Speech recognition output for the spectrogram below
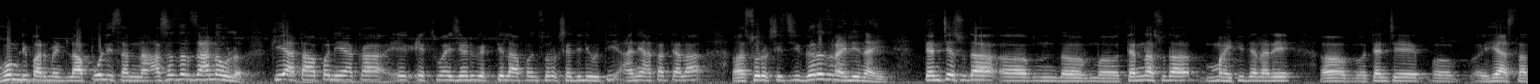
होम डिपार्टमेंटला पोलिसांना असं जर जाणवलं की आता आपण एका एक एक्स वाय झेड व्यक्तीला आपण सुरक्षा दिली होती आणि आता त्याला सुरक्षेची गरज राहिली नाही त्यांचेसुद्धा त्यांनासुद्धा माहिती देणारे त्यांचे हे असतात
